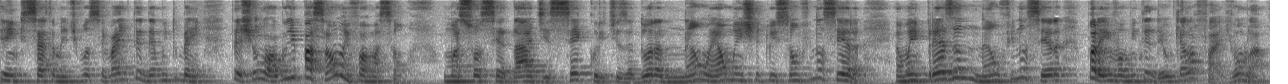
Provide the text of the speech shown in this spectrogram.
em que certamente você vai entender muito bem. Deixa eu logo lhe passar uma informação. Uma sociedade securitizadora não é uma instituição financeira, é uma empresa não financeira, porém vamos entender o que ela faz. Vamos lá.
